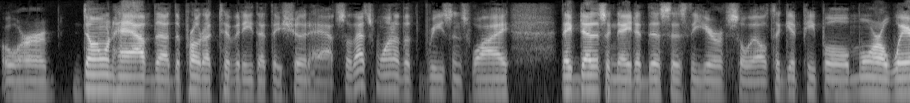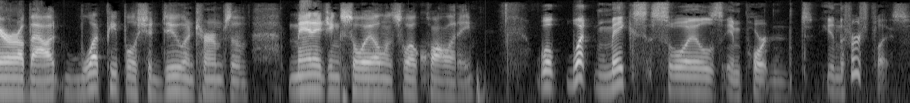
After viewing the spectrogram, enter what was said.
or don't have the, the productivity that they should have. So that's one of the reasons why they've designated this as the year of soil to get people more aware about what people should do in terms of managing soil and soil quality. Well, what makes soils important in the first place?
